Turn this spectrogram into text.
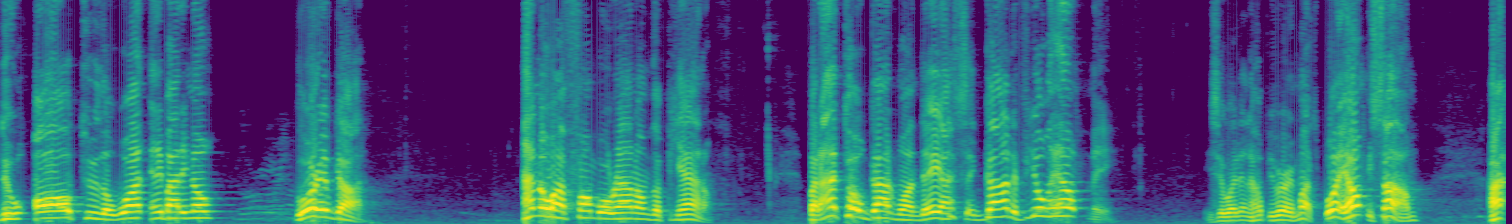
do all to the what? Anybody know? Glory, of God. I know I fumble around on the piano, but I told God one day, I said, God, if you'll help me. He said, Well, I didn't help you very much. Boy, help me some. I,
